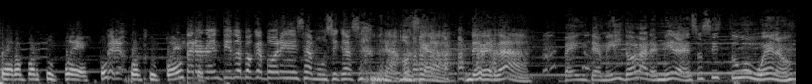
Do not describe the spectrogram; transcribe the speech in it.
pero por supuesto, Pero- por supuesto. Pero no entiendo por qué ponen esa música, Sandra. O sea, de verdad. 20 mil dólares, mira, eso sí estuvo bueno.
